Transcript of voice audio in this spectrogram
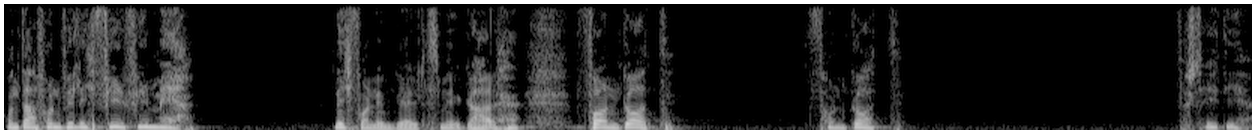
Und davon will ich viel, viel mehr. Nicht von dem Geld, ist mir egal. Von Gott. Von Gott. Versteht ihr?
